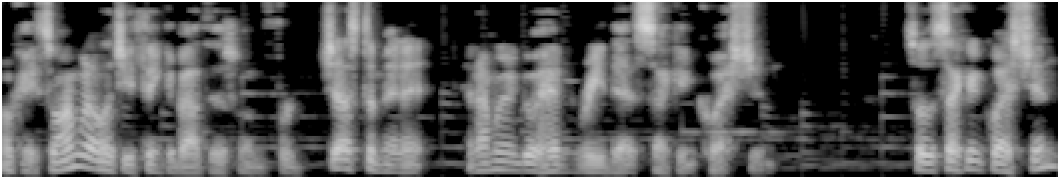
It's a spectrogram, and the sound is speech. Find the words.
Okay, so I'm going to let you think about this one for just a minute, and I'm going to go ahead and read that second question. So, the second question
